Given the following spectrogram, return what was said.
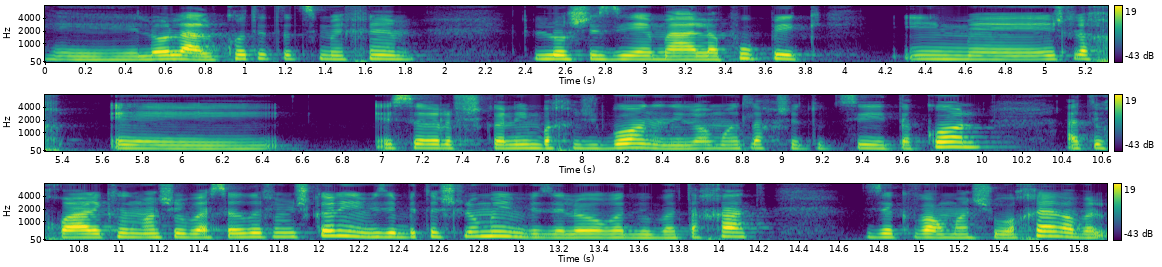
אה, לא להלקות את עצמכם, לא שזה יהיה מעל הפופיק. אם אה, יש לך עשר אלף שקלים בחשבון, אני לא אומרת לך שתוציאי את הכל, את יכולה לקנות משהו בעשרת אלפים שקלים, אם זה בתשלומים וזה לא יורד בבת אחת, זה כבר משהו אחר, אבל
